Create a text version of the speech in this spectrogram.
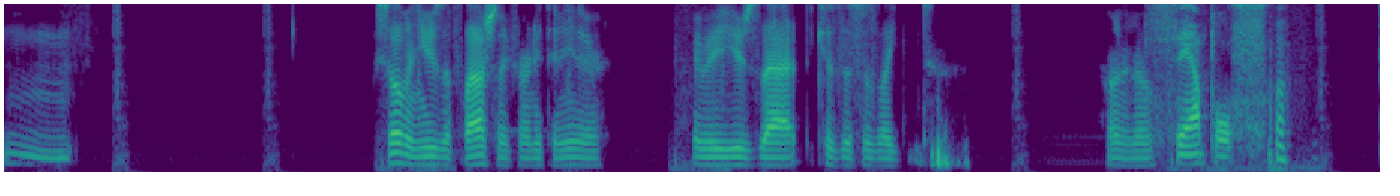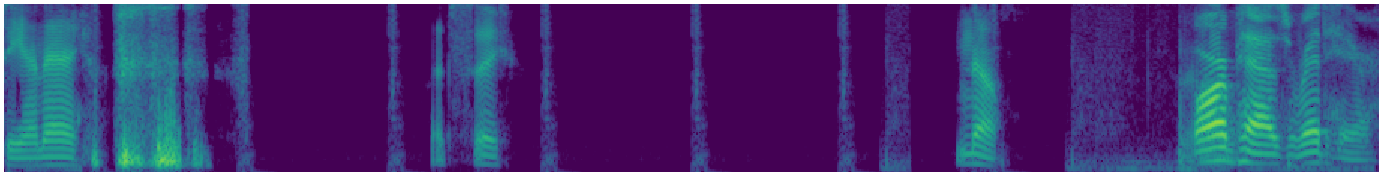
Hmm. We still haven't used the flashlight for anything either. Maybe we use that because this is like I don't know Samples. DNA. Let's see. No. Barb has red hair.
